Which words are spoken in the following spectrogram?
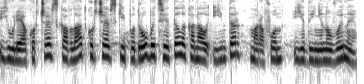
Юлія Корчевська, Влад Корчевський. Подробиці телеканал Інтер. Марафон. Єдині новини.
